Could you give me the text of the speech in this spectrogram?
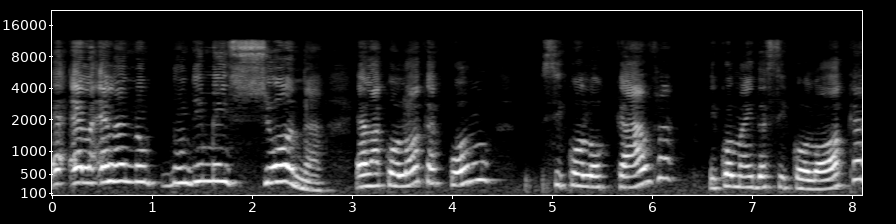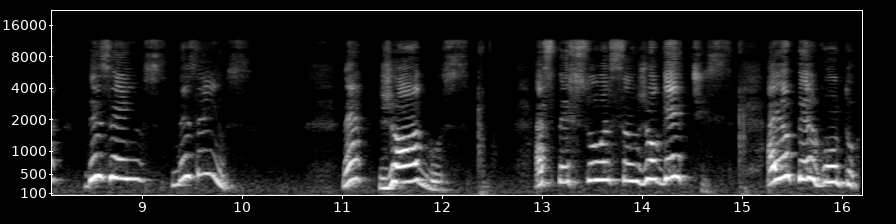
é, ela, ela não, não dimensiona. Ela coloca como se colocava e como ainda se coloca desenhos, desenhos né? Jogos. As pessoas são joguetes. Aí eu pergunto,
